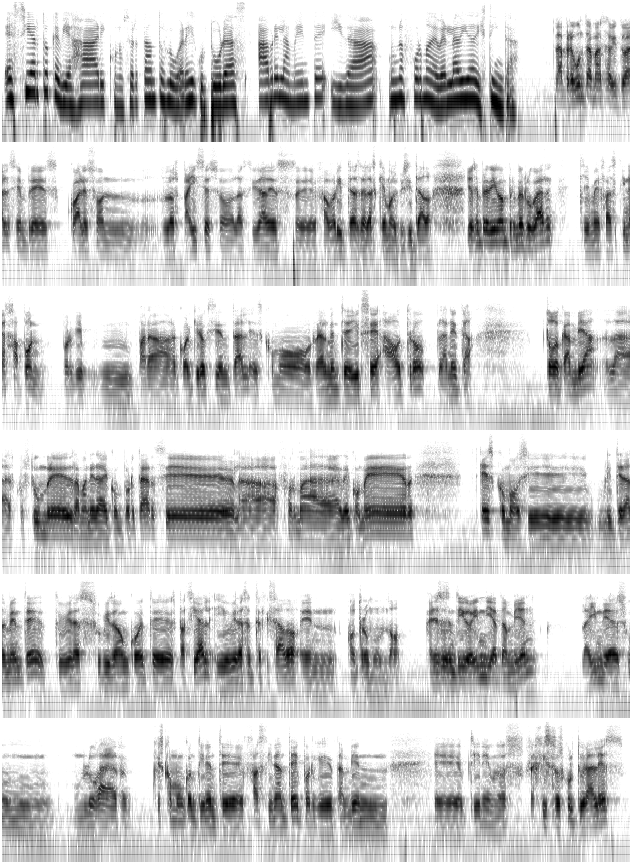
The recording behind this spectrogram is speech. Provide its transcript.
¿Es cierto que viajar y conocer tantos lugares y culturas abre la mente y da una forma de ver la vida distinta? La pregunta más habitual siempre es cuáles son los países o las ciudades eh, favoritas de las que hemos visitado. Yo siempre digo, en primer lugar, que me fascina Japón, porque mm, para cualquier occidental es como realmente irse a otro planeta. Todo cambia, las costumbres, la manera de comportarse, la forma de comer. Es como si literalmente te hubieras subido a un cohete espacial y hubieras aterrizado en otro mundo. En ese sentido, India también. La India es un, lugar que es como un continente fascinante porque también eh, tiene unos registros culturales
